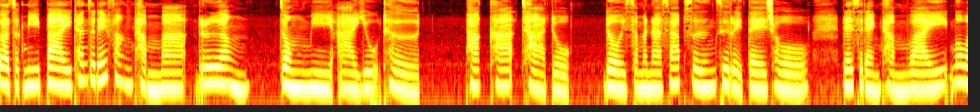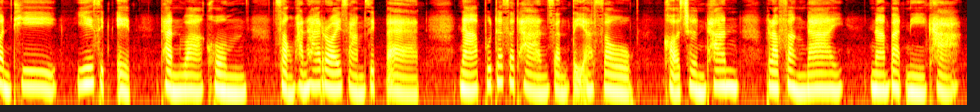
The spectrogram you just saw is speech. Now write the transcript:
ต่อจากนี้ไปท่านจะได้ฟังธรรมะเรื่อง จงมีอายุเถิด พักคะชาดก โดยสมณะทราบซึ้งสิริเตโช ได้แสดงธรรมไว้เมื่อวันที่ 21 ธันวาคม 2538 ณ พุทธสถานสันติอโศก ขอเชิญท่านรับฟังได้ ณ บัดนี้ค่ะ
